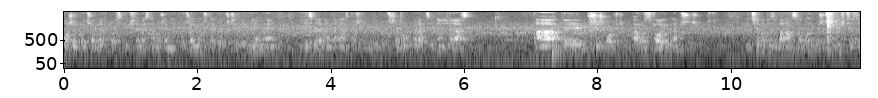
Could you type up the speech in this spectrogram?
Może pociągnąć polski przemysł, a może nie pociągnąć, tego jeszcze nie wiemy. Jest elementarna sprzeczność między potrzebą operacyjną teraz, a y, przyszłością, a rozwojem na przyszłość. I trzeba to zbalansować, bo rzeczywiście są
